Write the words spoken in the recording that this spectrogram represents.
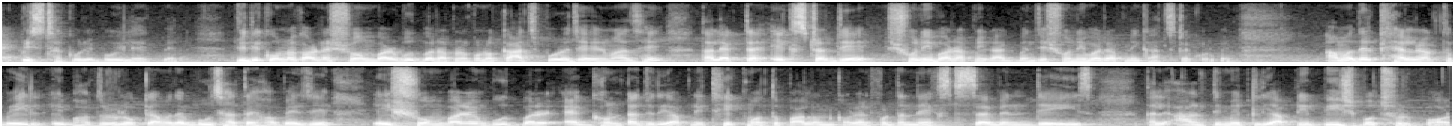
এক পৃষ্ঠা করে বই লিখবেন। যদি কোনো কারণে সোমবার, বুধবার আপনার কোনো কাজ পড়ে যায় এর মাঝে, তাহলে একটা এক্সট্রা ডে শনিবার আপনি রাখবেন যে শনিবারে আপনি কাজটা করবেন। আমাদের খেয়াল রাখতে হবে, এই ভদ্রলোককে আমাদের বোঝাতে হবে যে এই সোমবার এবং বুধবারের এক ঘণ্টা যদি আপনি ঠিকমতো পালন করেন for the next seven days তাহলে আলটিমেটলি আপনি বিশ বছর পর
